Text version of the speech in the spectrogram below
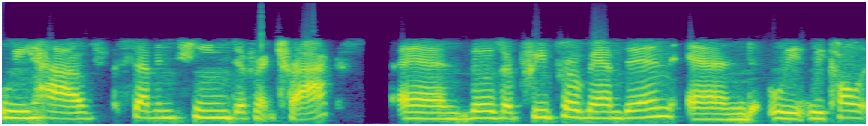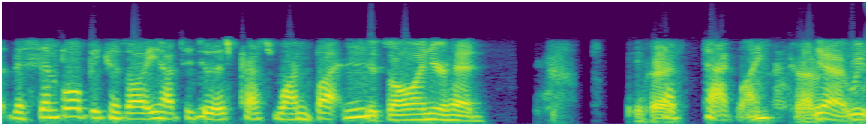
we have 17 different tracks and those are pre-programmed in and we, we call it the simple because all you have to do is press one button It's all in your head. Okay, that's the tagline got. Yeah, we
